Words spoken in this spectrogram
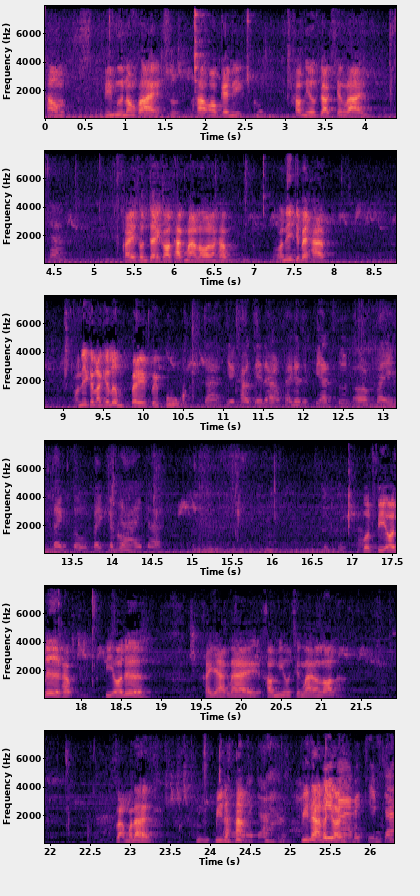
ข้าวฝีมือน้องฝ้ายข้าวออร์แกนิก ข้าวเหนียวจากเชียงราย จ้ะใครสนใจก็ทักมารอนะครับ วันนี้จะไปหา วันนี้กำลังจะเริ่มไปไปปลูก จ้ะเจียขาวเจ๊แล้วใส่ก็จะเปลี่ยนสูตรออกไปแต่งตัวไปกับยายจ้ะเปิดฟรีออเดอร์ครับฟรีออเดอร์ใครอยากได้ข้าวเหนียวเชียงรายร้อนๆสั่งมาได้ ปีหน้าได้จ้ะปีหน้าทปียอยหน้าได้กินจ้า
